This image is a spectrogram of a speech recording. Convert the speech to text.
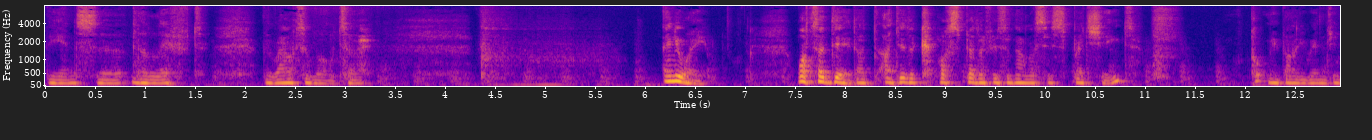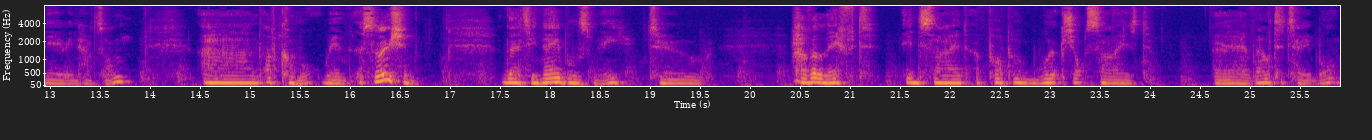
the insert, the lift, the router motor. Anyway, what I did, I, I did a cost benefit analysis spreadsheet, put my value engineering hat on, and I've come up with a solution that enables me to have a lift inside a proper workshop sized uh, router table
